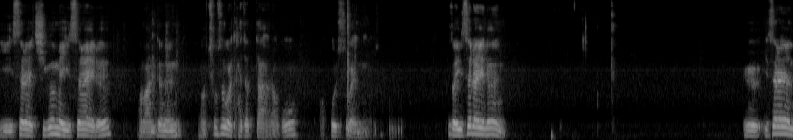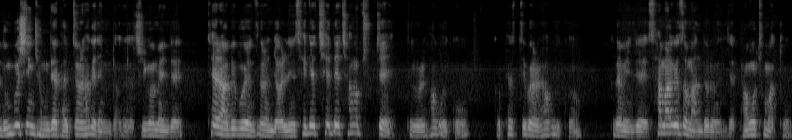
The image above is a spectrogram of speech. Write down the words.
이 이스라엘 지금의 이스라엘을 만드는 어, 초석을 다졌다라고 어, 볼 수가 있는 거죠. 그래서 이스라엘은 그 이스라엘은 눈부신 경제 발전을 하게 됩니다. 그래서 지금의 이제 텔아비브에서는 열린 세계 최대 창업 축제들을 하고 있고 그 페스티벌을 하고 있고요. 그다음에 이제 사막에서 만드는 이제 방울토마토가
